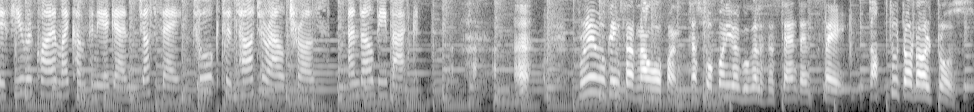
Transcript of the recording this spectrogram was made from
If you require my company again, just say, talk to Tata Altroz, and I'll be back. Pre-bookings are now open. Just open your Google Assistant and say, talk to Tata Altroz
